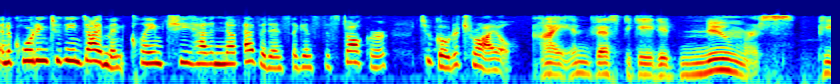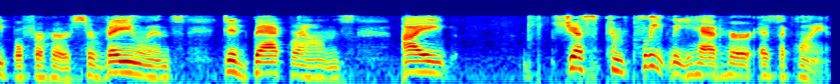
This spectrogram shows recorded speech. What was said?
and according to the indictment, claimed she had enough evidence against the stalker to go to trial. I investigated numerous people for her, surveillance, did backgrounds. I just completely had her as a client.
